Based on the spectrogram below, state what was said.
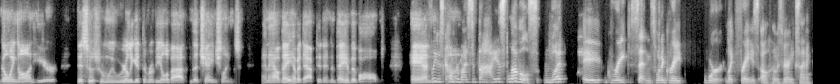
going on here this was when we really get the reveal about the changelings and how they have adapted and they have evolved and Starfleet is uh, compromised at the highest levels. What a great sentence! What a great word, like phrase. Oh, that was very exciting.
